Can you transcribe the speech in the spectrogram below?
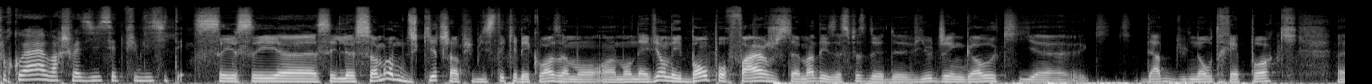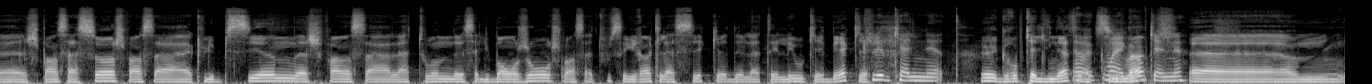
pourquoi avoir choisi cette publicité? C'est euh, le summum du kitsch en publicité québécoise à mon à mon avis. On est bon pour faire justement des espèces de, de vieux jingles qui, euh, qui qui datent d'une autre époque. Euh, je pense à ça, je pense à Club Piscine, je pense à la tourne de Salut Bonjour, je pense à tous ces grands classiques de la télé au Québec. Club Calinette. Euh, groupe Calinette, Ah, ouais, effectivement. Groupe Calinette. Euh,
